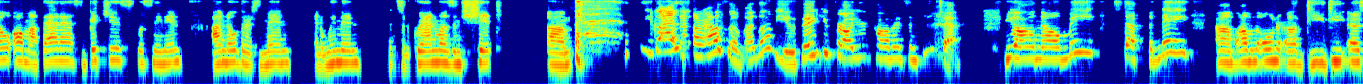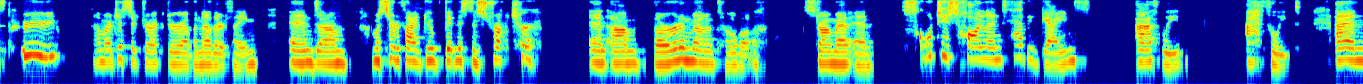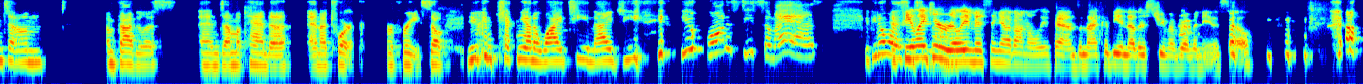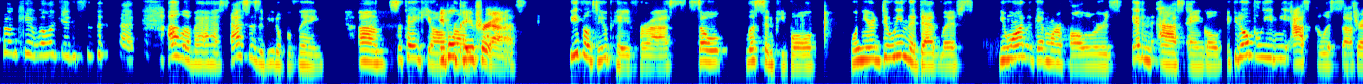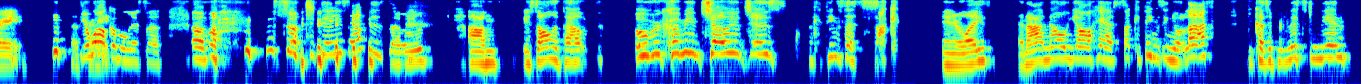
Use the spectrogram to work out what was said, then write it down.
show, all my badass bitches listening in. I know there's men and women and some grandmas and shit. Um, you guys are awesome. I love you. Thank you for all your comments and feedback. You all know me, Stephanie. Um, I'm the owner of DDSP. I'm artistic director of another thing, and um, I'm a certified group fitness instructor, and I'm third in Manitoba, strongman and Scottish Highland Heavy Games athlete, athlete, and um, I'm fabulous, and I'm a panda, and I twerk for free. So you can check me out on YT and IG if you want to see some ass. If you don't want I feel like you're ass. really missing out on OnlyFans, and that could be another stream of revenue. So okay, we'll look into that. I love ass. Ass is a beautiful thing. Um, so thank y'all. People pay for ass. People do pay for ass. So listen, people, when you're doing the deadlifts, you want to get more followers, get an ass angle. If you don't believe me, ask Alyssa. That's right. That's You're right. welcome, Alyssa. Um, so today's episode um, is all about overcoming challenges, things that suck in your life. And I know y'all have sucky things in your life because if you're listening in,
